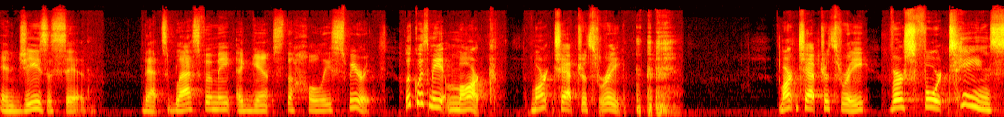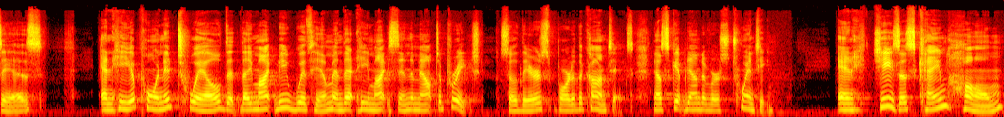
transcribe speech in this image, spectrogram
And Jesus said, that's blasphemy against the Holy Spirit. Look with me at Mark, Mark chapter 3. Mark chapter 3, verse 14 says, And he appointed 12 that they might be with him and that he might send them out to preach. So there's part of the context. Now skip down to verse 20. And Jesus came home,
